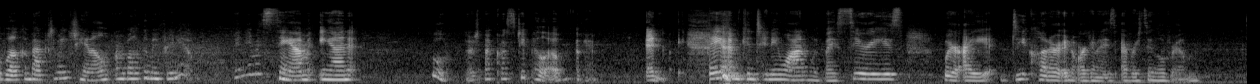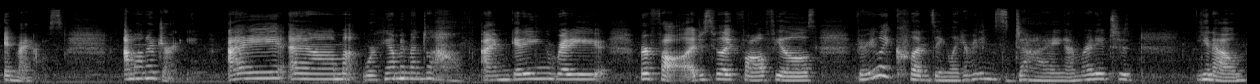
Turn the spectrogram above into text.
welcome back to my channel, or welcome if you're new. My name is Sam, and, oh, there's my crusty pillow. Okay, anyway. Today I'm continuing on with my series where I declutter and organize every single room in my house. I'm on a journey. I am working on my mental health. I'm getting ready for fall. I just feel like fall feels very like cleansing, like everything's dying. I'm ready to, you know,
